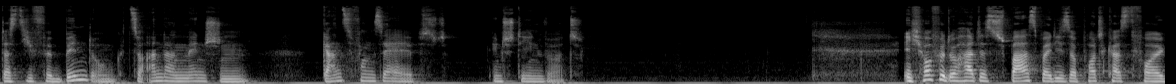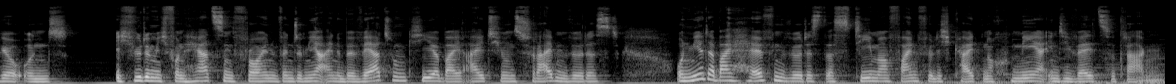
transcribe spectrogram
dass die Verbindung zu anderen Menschen ganz von selbst entstehen wird. Ich hoffe, du hattest Spaß bei dieser Podcast-Folge und ich würde mich von Herzen freuen, wenn du mir eine Bewertung hier bei iTunes schreiben würdest und mir dabei helfen würdest, das Thema Feinfühligkeit noch mehr in die Welt zu tragen.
